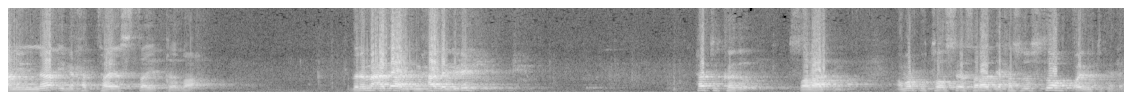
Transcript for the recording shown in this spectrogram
can الnaa'imi xataa yastayqida haddana maca dalik maxaa la yihi ha tukado salaadii oo markuu toosee salaaddii xasuusto waa inuu tukada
